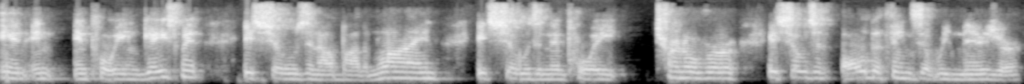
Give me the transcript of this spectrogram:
in, in employee engagement, it shows in our bottom line, it shows in employee turnover, it shows in all the things that we measure.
